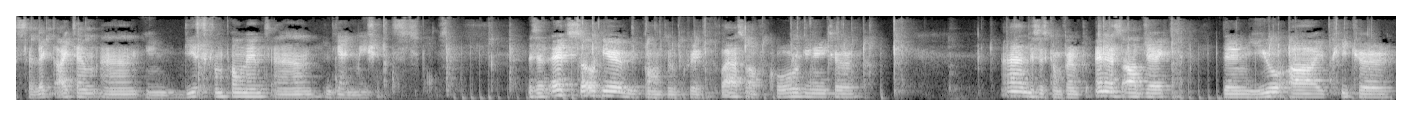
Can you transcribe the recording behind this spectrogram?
select item and in this component and the animation this is it. So here we're going to create a class of coordinator. And this is confirmed to NSObject. Then UI picker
